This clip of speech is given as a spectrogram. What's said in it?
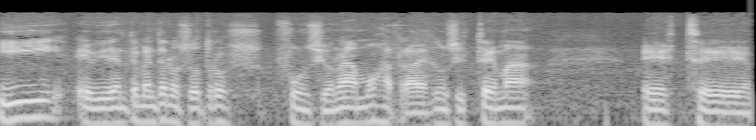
Y evidentemente nosotros funcionamos a través de un sistema este,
